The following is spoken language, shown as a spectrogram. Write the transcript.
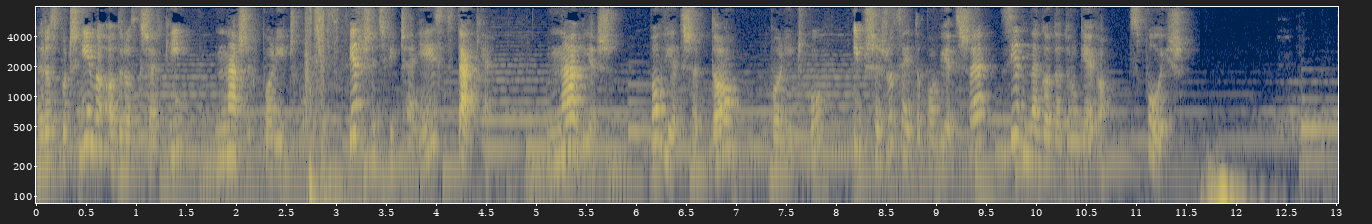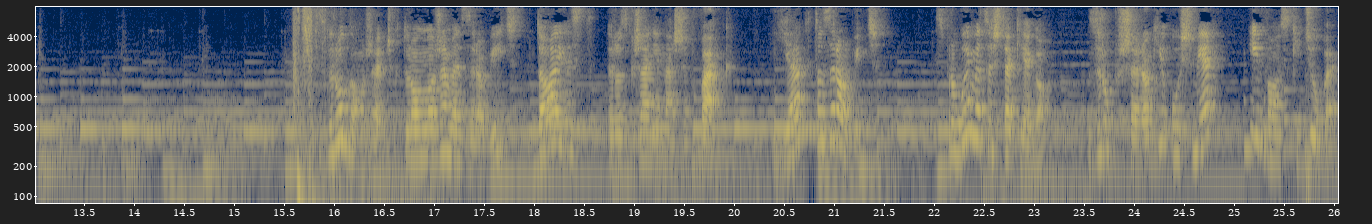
Rozpoczniemy od rozgrzewki naszych policzków. Pierwsze ćwiczenie jest takie. Nabierz powietrze do policzków i przerzucaj to powietrze z jednego do drugiego. Spójrz. Drugą rzecz, którą możemy zrobić, to jest rozgrzanie naszych warg. Jak to zrobić? Spróbujmy coś takiego. Zrób szeroki uśmiech i wąski dziubek.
